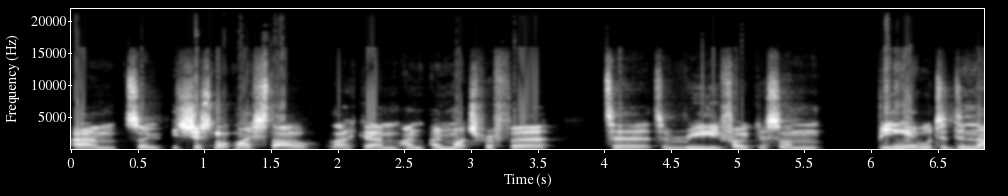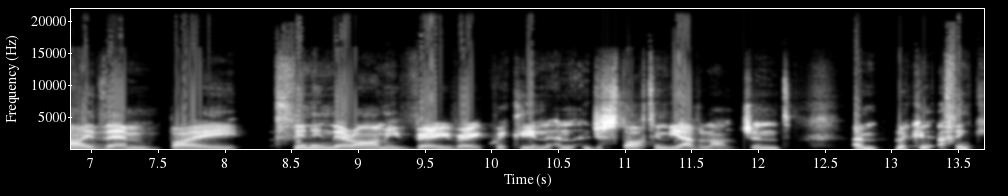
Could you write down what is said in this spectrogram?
Um, so it's just not my style. Like um, I'm, I much prefer to to really focus on being able to deny them by thinning their army very very quickly and, and, and just starting the avalanche and um look at i think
